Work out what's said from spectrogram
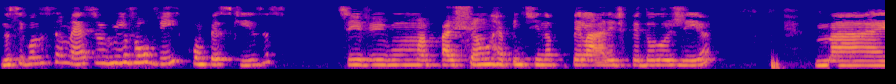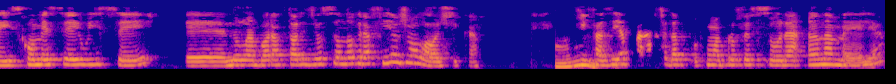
no segundo semestre eu me envolvi com pesquisas, tive uma paixão repentina pela área de pedologia, mas comecei o IC é, no laboratório de oceanografia geológica, que hum. fazia parte da, com a professora Ana Amélia,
